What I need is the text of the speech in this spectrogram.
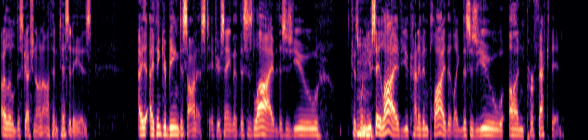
our little discussion on authenticity is I, I think you're being dishonest if you're saying that this is live, this is you because when you Mm. say live, you kind of imply that like this is you unperfected.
